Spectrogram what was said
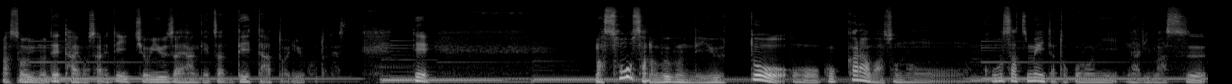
まあ、そういうので逮捕されて一応有罪判決は出たということです。で、まあ、捜査の部分で言うとここからはその考察めいたところになります。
